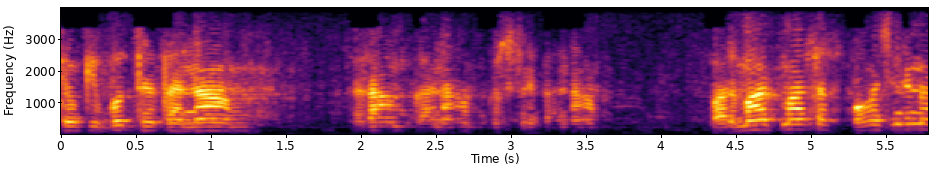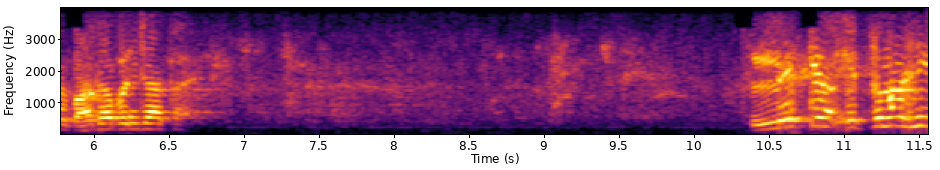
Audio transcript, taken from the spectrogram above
क्योंकि बुद्ध का नाम, राम का नाम, कृष्ण का नाम, परमात्मा तक पहुँचने में बाधा बन जाता है। लेकिन इतना ही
